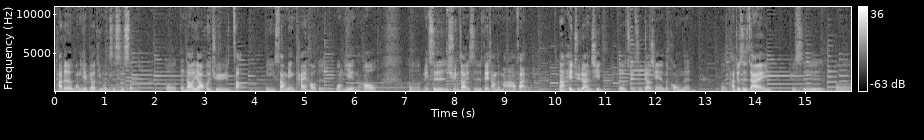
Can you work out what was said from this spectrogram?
它的网页标题文字是什么。呃，等到要回去找你上面开好的网页，然后呃每次寻找也是非常的麻烦。那 Edge 浏览器的垂直标签页的功能，呃，它就是在就是呃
